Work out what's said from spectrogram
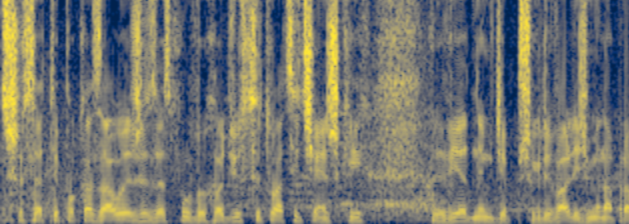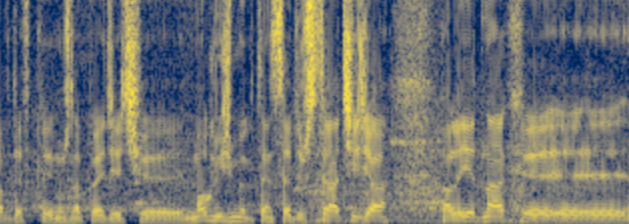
trzy sety pokazały, że zespół wychodził z sytuacji ciężkich. W jednym, gdzie przegrywaliśmy naprawdę, można powiedzieć, y, mogliśmy ten set już stracić, a, ale jednak y, y,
